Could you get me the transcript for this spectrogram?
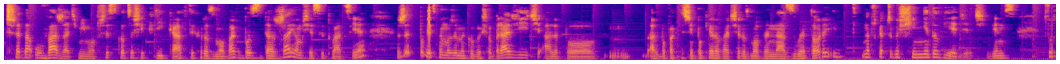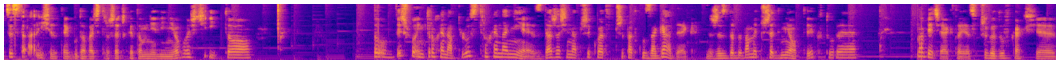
trzeba uważać mimo wszystko, co się klika w tych rozmowach, bo zdarzają się sytuacje, że powiedzmy możemy kogoś obrazić albo, albo faktycznie pokierować rozmowę na złe tory i na przykład czegoś się nie dowiedzieć. Więc twórcy starali się tutaj budować troszeczkę tą nieliniowość i to to wyszło im trochę na plus, trochę na nie. Zdarza się na przykład w przypadku zagadek, że zdobywamy przedmioty, które no wiecie jak to jest, w przygodówkach się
